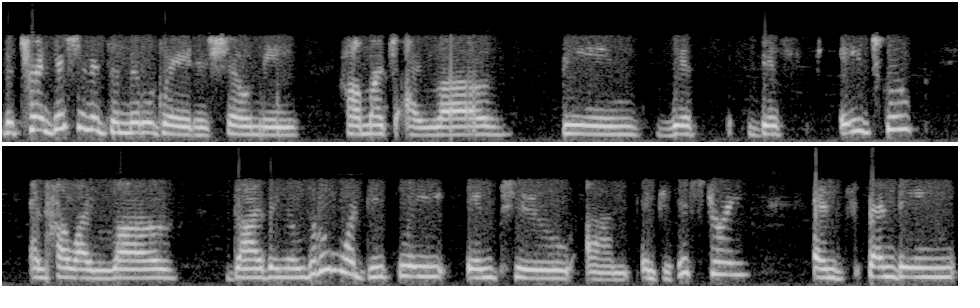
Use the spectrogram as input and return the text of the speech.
the transition into middle grade has shown me how much I love being with this age group and how I love diving a little more deeply into um, into history and spending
